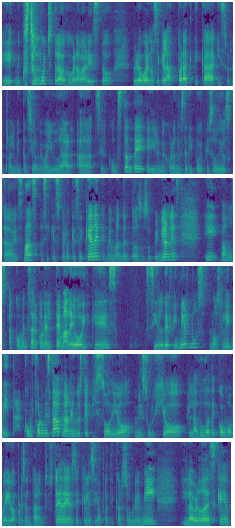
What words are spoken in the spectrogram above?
Eh, me costó mucho trabajo grabar esto, pero bueno, sé que la práctica y su retroalimentación me va a ayudar a ser constante e ir mejorando este tipo de episodios cada vez más. Así que espero que se queden, que me manden todas sus opiniones y vamos a comenzar con el tema de hoy, que es si el definirnos nos limita. Conforme estaba planeando este episodio, me surgió la duda de cómo me iba a presentar ante ustedes, de qué les iba a platicar sobre mí. Y la verdad es que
